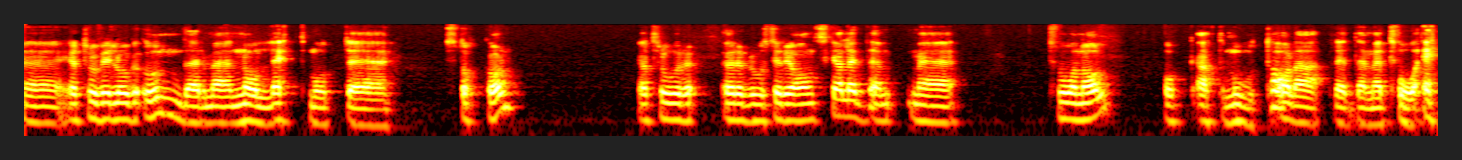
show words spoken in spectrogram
Eh, jag tror vi låg under med 0-1 mot eh, Stockholm. Jag tror Örebro Syrianska ledde med 2-0 och att Motala ledde med 2-1.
